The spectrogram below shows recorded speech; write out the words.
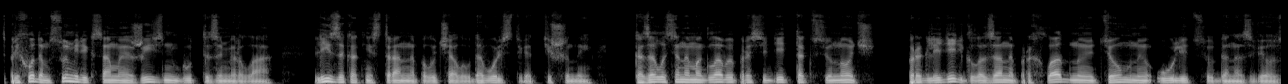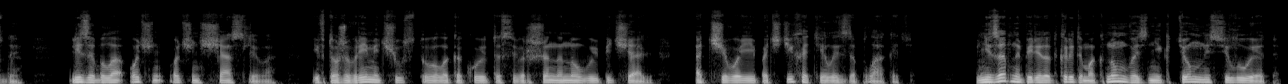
С приходом сумерек самая жизнь будто замерла. Лиза, как ни странно, получала удовольствие от тишины. Казалось, она могла бы просидеть так всю ночь, проглядеть глаза на прохладную темную улицу да на звезды. Лиза была очень-очень счастлива и в то же время чувствовала какую-то совершенно новую печаль, от чего ей почти хотелось заплакать. Внезапно перед открытым окном возник темный силуэт.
